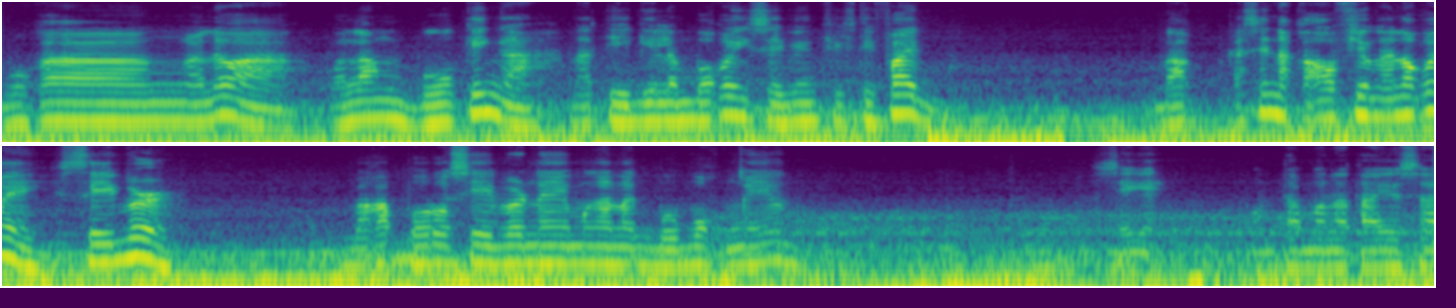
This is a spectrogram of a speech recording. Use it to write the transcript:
Mukhang ano ah walang booking ah. Natigil ang booking 7.55 Bak kasi naka-off yung ano ko eh saver. Baka puro saver na yung mga nagbo-book ngayon. Sige punta muna tayo sa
